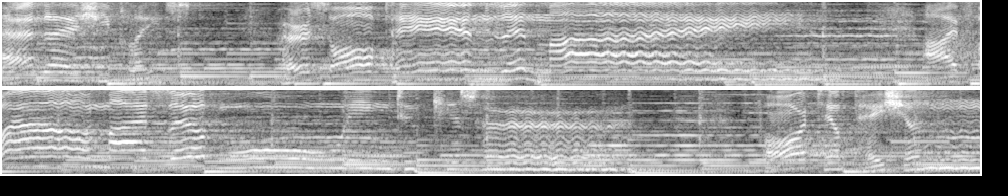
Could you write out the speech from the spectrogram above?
And as she placed her soft hands expectation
